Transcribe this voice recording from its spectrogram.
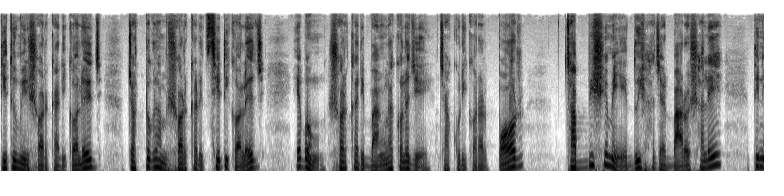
তিতুমির সরকারি কলেজ, চট্টগ্রাম সরকারি সিটি কলেজ এবং সরকারি বাংলা কলেজে চাকুরি করার পর ছাব্বিশে মে দুই হাজার বারো সালে তিনি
